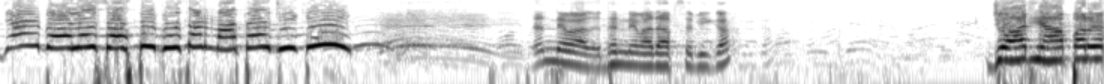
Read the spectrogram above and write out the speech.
जय बोलो स्वस्ति भूषण माता जी की। धन्यवाद धन्यवाद आप सभी का। जो आज यहाँ पर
